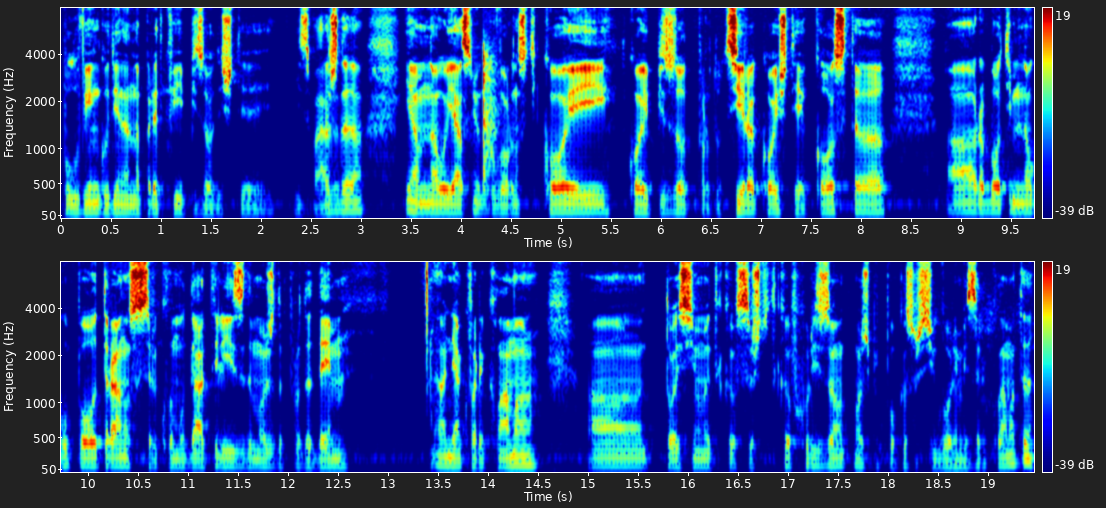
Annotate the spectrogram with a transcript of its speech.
половин година напред какви епизоди ще изважда. Има много ясни отговорности кой, кой епизод продуцира, кой ще е госта. А, работим много по-отрано с рекламодатели, за да може да продадем а, някаква реклама. Тоест имаме такъв също такъв хоризонт, може би по-късно ще си говорим и за рекламата.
